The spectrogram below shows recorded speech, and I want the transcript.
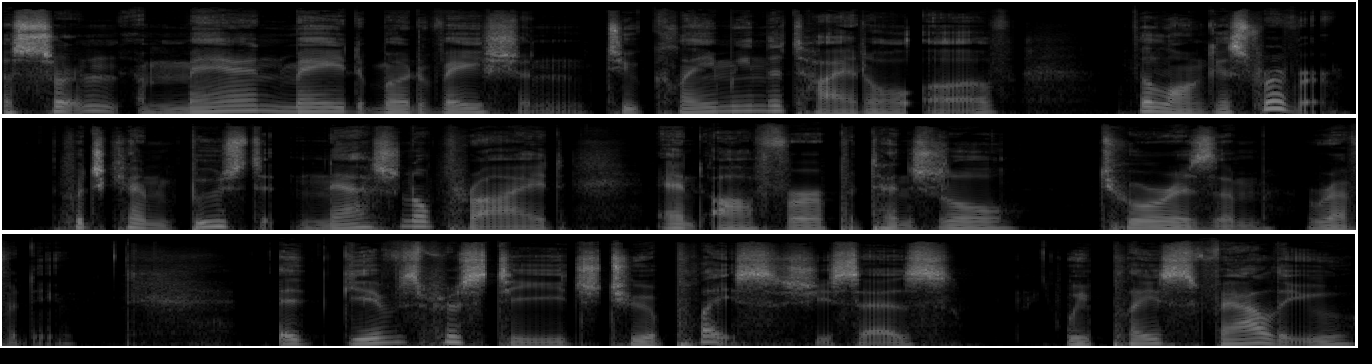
a certain man made motivation to claiming the title of the longest river, which can boost national pride and offer potential tourism revenue. It gives prestige to a place, she says. We place value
